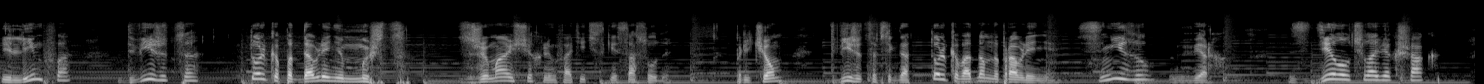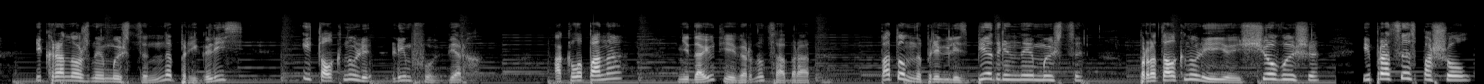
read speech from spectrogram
и лимфа движется только под давлением мышц, сжимающих лимфатические сосуды. Причем движется всегда только в одном направлении – снизу вверх. Сделал человек шаг, икроножные мышцы напряглись и толкнули лимфу вверх, а клапана не дают ей вернуться обратно. Потом напряглись бедренные мышцы – протолкнули ее еще выше, и процесс пошел.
